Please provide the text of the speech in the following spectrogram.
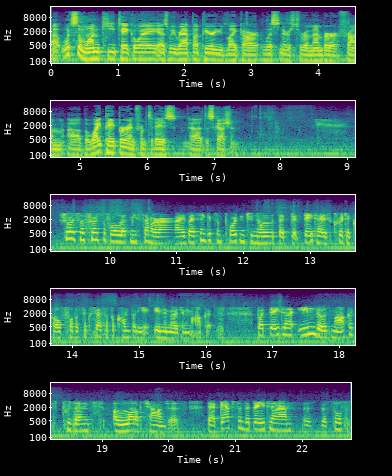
Uh, what's the one key takeaway as we wrap up here you'd like our listeners to remember from uh, the white paper and from today's uh, discussion? Sure. So first of all, let me summarize. I think it's important to note that data is critical for the success of a company in emerging markets. But data in those markets presents a lot of challenges. There are gaps in the data, the sources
